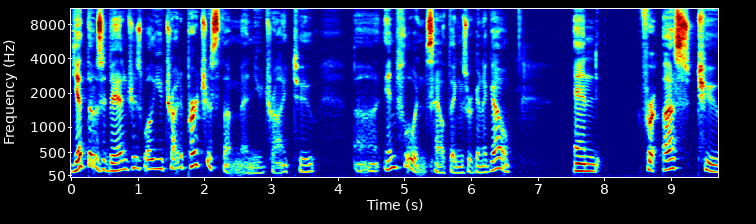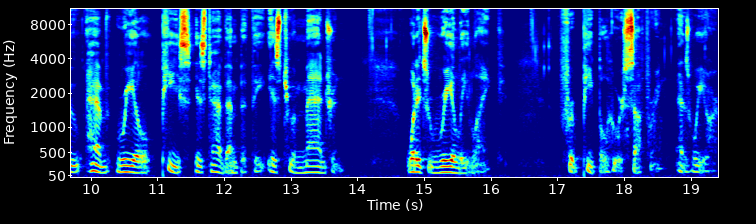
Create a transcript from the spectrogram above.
get those advantages, well, you try to purchase them and you try to uh, influence how things are going to go. And for us to have real peace is to have empathy, is to imagine what it's really like for people who are suffering as we are.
